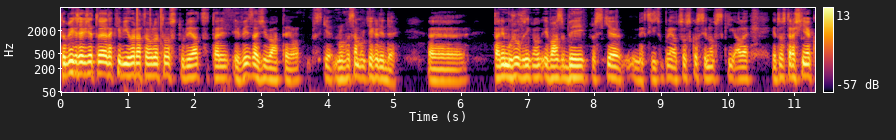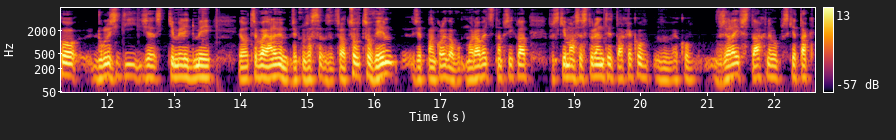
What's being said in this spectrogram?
to bych řekl, že to je taky výhoda tohoto studia, co tady i vy zažíváte. Jo? Prostě mluvil jsem o těch lidech. E, tady můžou vzniknout i vazby, prostě nechci říct úplně otcovsko-synovský, ale je to strašně jako důležitý, že s těmi lidmi, jo, třeba já nevím, řeknu zase, třeba co, co vím, že pan kolega Moravec například prostě má se studenty tak jako, jako vřelej vztah, nebo prostě tak,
